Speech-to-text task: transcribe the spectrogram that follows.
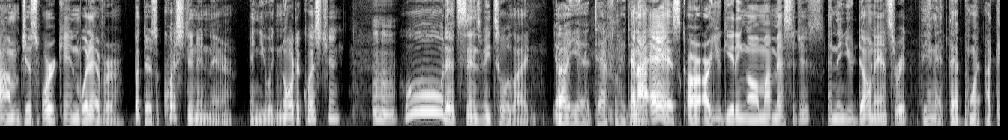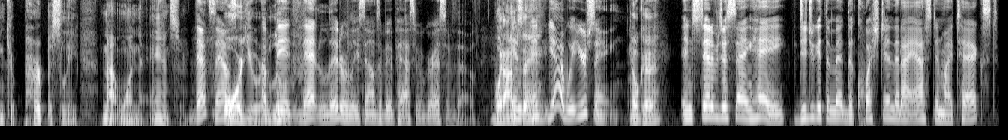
I'm just working, whatever. But there's a question in there and you ignore the question, mm-hmm. ooh, that sends me to a like, Oh yeah, definitely. and I ask, are, are you getting all my messages? And then you don't answer it, then at that point, I think you're purposely not wanting to answer. That sounds Or you're a aloof. bit. That literally sounds a bit passive aggressive, though. What I'm And- saying? and- yeah, what you're saying. okay. Instead of just saying, "Hey, did you get the me- the question that I asked in my text?"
